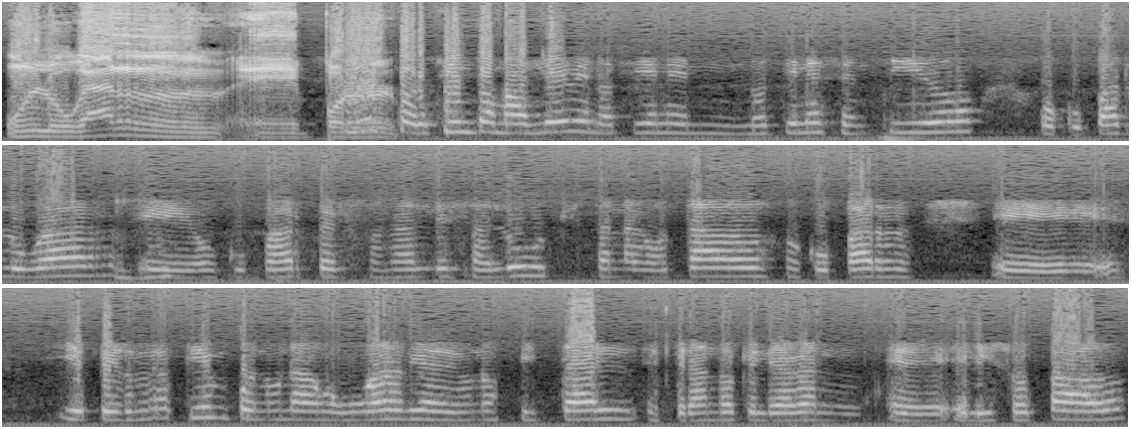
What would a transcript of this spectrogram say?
un lugar eh, por... por ciento más leve no tiene, no tiene sentido ocupar lugar, eh, ocupar personal de salud que están agotados, ocupar eh, y perder tiempo en una guardia de un hospital esperando que le hagan eh, el hisopado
